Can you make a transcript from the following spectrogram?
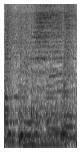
Thank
